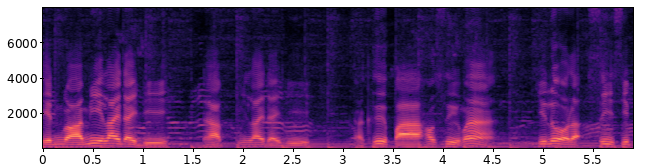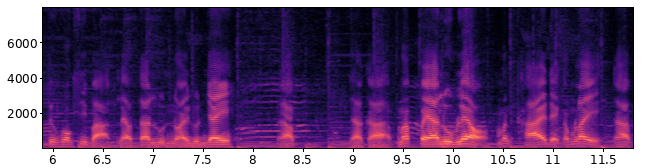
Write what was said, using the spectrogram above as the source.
เห็นว่ามีรายได้ดีนะครับมีรายได้ดี ก็คือปลาเขาซื้อมากิโลละ 40ถึง60 บาท แล้วแต่รุ่นน้อยรุ่นใหญ่นะครับแล้วก็มาแปรรูปแล้วมันขายได้กำไรนะครับ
